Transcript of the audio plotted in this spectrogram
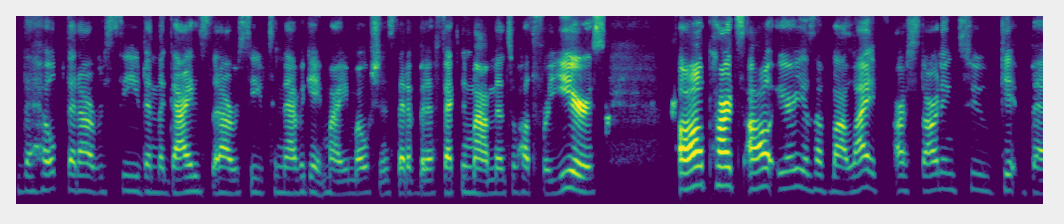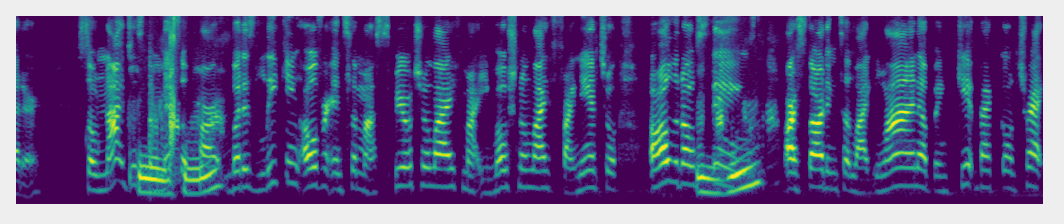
the help that I received and the guidance that I received to navigate my emotions that have been affecting my mental health for years all parts, all areas of my life are starting to get better. So not just the mental Mhm. part, but it's leaking over into my spiritual life, my emotional life, financial, all of those things Mhm. are starting to like line up and get back on track,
